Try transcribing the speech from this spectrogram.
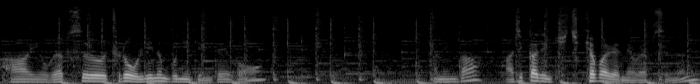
아 이거 웹스 들어 올리는 분위기인데 이거? 아닌가? 아직까진 기- 지켜봐야겠네요 웹스는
